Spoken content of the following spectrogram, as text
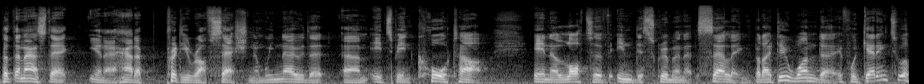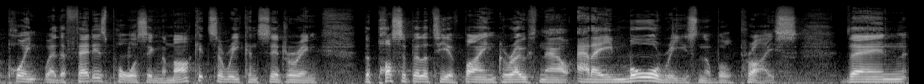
but the Nasdaq, you know, had a pretty rough session, and we know that um, it's been caught up in a lot of indiscriminate selling. But I do wonder if we're getting to a point where the Fed is pausing, the markets are reconsidering the possibility of buying growth now at a more reasonable price then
